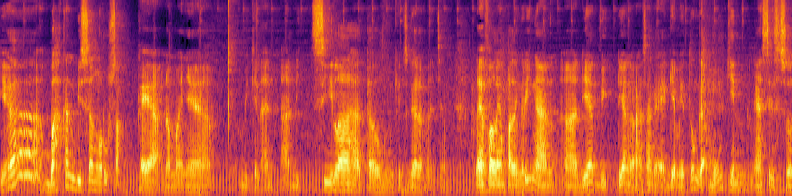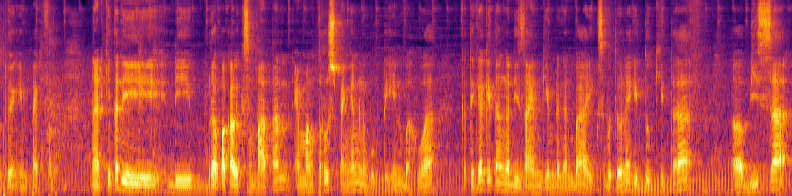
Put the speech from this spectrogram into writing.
ya bahkan bisa ngerusak. Kayak namanya bikin ad- adiksi lah atau mungkin segala macam. Level yang paling ringan eh, dia dia ngerasa kayak game itu nggak mungkin ngasih sesuatu yang impactful. Nah kita di di beberapa kali kesempatan emang terus pengen ngebuktiin bahwa ketika kita ngedesain game dengan baik sebetulnya itu kita eh, bisa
